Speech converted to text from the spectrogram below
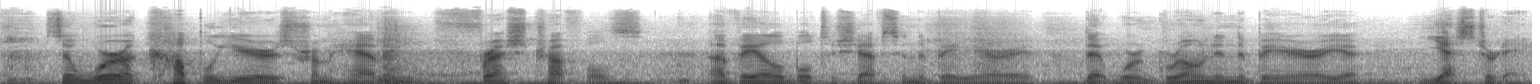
so we're a couple years from having fresh truffles available to chefs in the Bay Area that were grown in the Bay Area yesterday.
